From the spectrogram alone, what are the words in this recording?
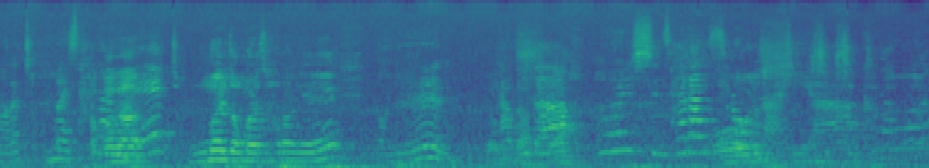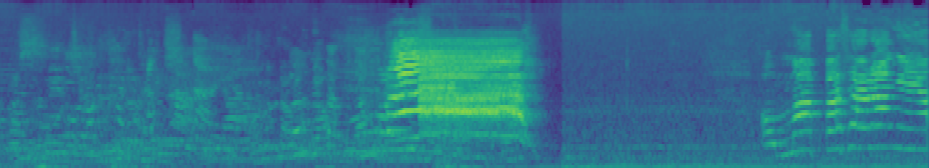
엄마가 정말 아빠가 사랑해. 정말 정말 사랑해. 너는 나보다. 훨씬 사랑스러운 어, 아이야. 씩씩씩. 너는 나보다 엄마 아빠 사랑해요.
